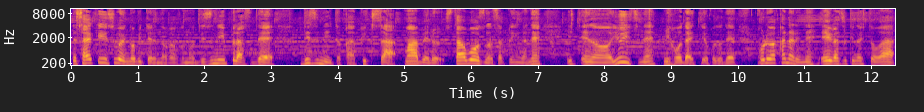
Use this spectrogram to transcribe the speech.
で、最近すごい伸びてるのが、このディズニープラスで、ディズニーとかピクサー、マーベル、スター・ウォーズの作品がね、あの唯一ね、見放題っていうことで、これはかなりね、映画好きの人は、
